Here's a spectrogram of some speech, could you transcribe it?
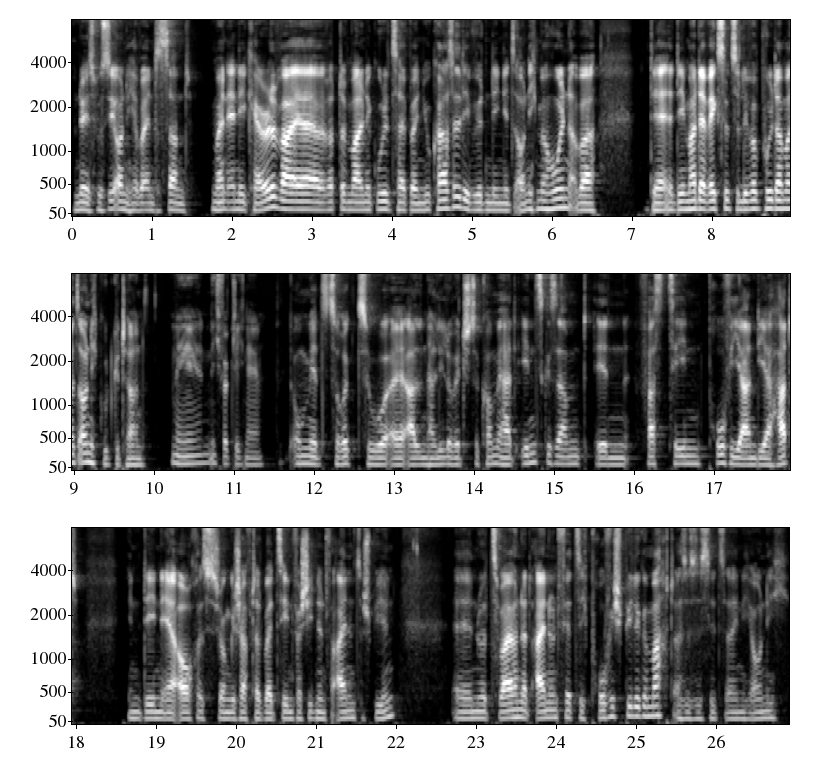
Nee, das wusste ich auch nicht, aber interessant. Ich meine, Andy Carroll war er hatte mal eine gute Zeit bei Newcastle, die würden den jetzt auch nicht mehr holen, aber der, dem hat der Wechsel zu Liverpool damals auch nicht gut getan. Nee, nicht wirklich, nee. Um jetzt zurück zu äh, Alen Halilovic zu kommen, er hat insgesamt in fast zehn Profijahren, die er hat, in denen er auch es schon geschafft hat, bei zehn verschiedenen Vereinen zu spielen, äh, nur 241 Profispiele gemacht. Also es ist jetzt eigentlich auch nicht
